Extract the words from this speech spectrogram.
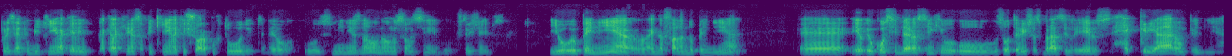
Por exemplo, o biquinho é aquele, aquela criança pequena que chora por tudo, entendeu? Os meninos não, não, não são assim, os trigêmeos. E o, o Peninha, ainda falando do Peninha, é, eu, eu, considero assim que o, o, os roteiristas brasileiros recriaram o Peninha.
